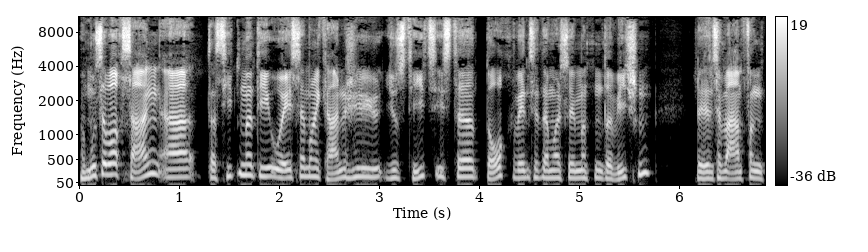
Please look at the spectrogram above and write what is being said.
man muss aber auch sagen, äh, da sieht man, die US-amerikanische Justiz ist da doch, wenn sie da mal so jemanden erwischen, vielleicht haben sie am Anfang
